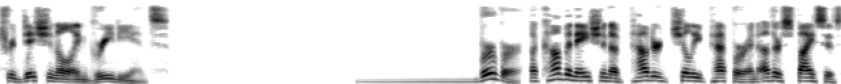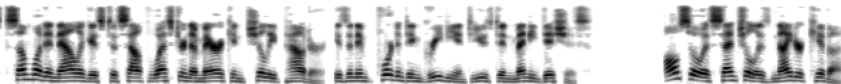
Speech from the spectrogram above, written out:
Traditional ingredients Berber, a combination of powdered chili pepper and other spices, somewhat analogous to southwestern American chili powder, is an important ingredient used in many dishes. Also essential is niter kibbeh,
